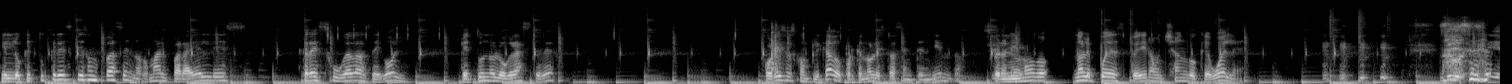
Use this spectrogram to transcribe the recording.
que lo que tú crees que es un pase normal, para él es tres jugadas de gol que tú no lograste ver. Por eso es complicado, porque no le estás entendiendo. Pero ni modo, no le puedes pedir a un chango que huele. sí, sí, sí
